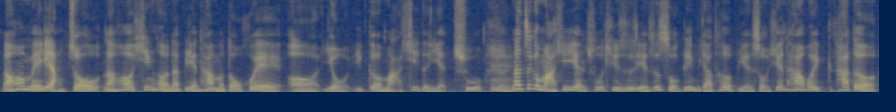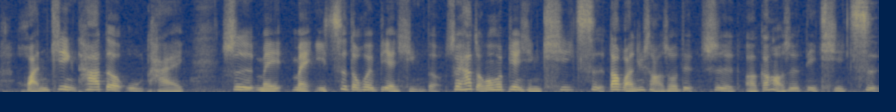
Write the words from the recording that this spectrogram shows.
然后每两周，然后星河那边他们都会呃有一个马戏的演出。嗯那这个马戏演出其实也是锁定比较特别，首先它会它的环境、它的舞台是每每一次都会变形的，所以它总共会变形七次。到玩具厂的时候是呃刚好是第七次。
